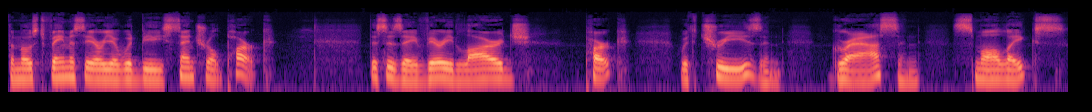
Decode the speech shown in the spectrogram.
The most famous area would be Central Park. This is a very large park with trees and grass and small lakes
